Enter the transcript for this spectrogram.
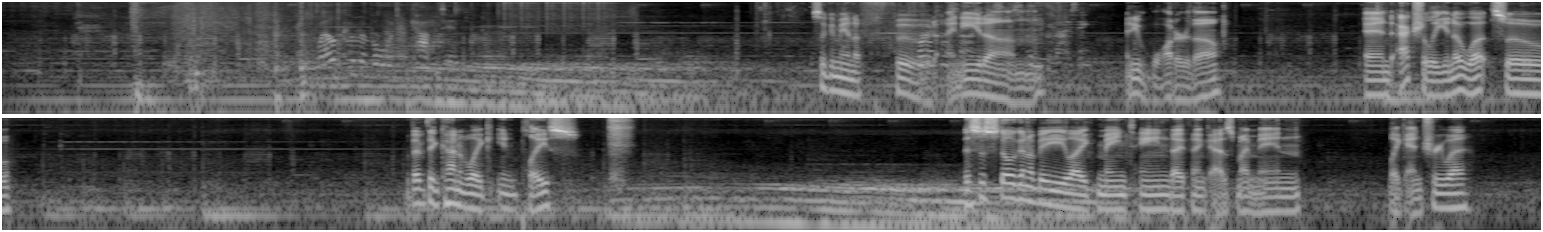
Welcome aboard, Captain. Also give me enough food. I need, um... I need water, though. And actually, you know what? So... With everything kind of, like, in place... this is still gonna be, like, maintained, I think, as my main, like, entryway,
